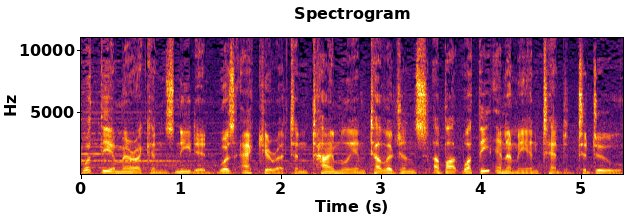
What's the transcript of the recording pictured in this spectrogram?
What the Americans needed was accurate and timely intelligence about what the enemy intended to do.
